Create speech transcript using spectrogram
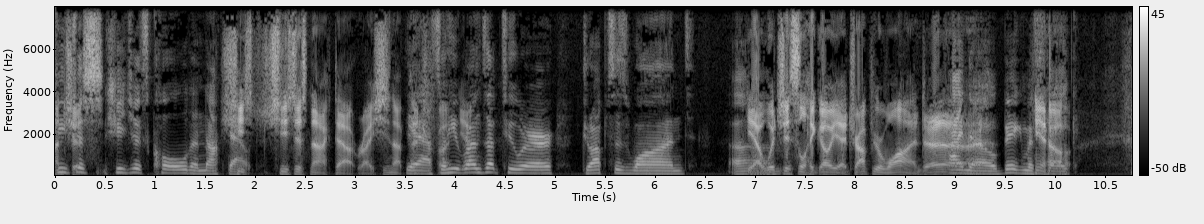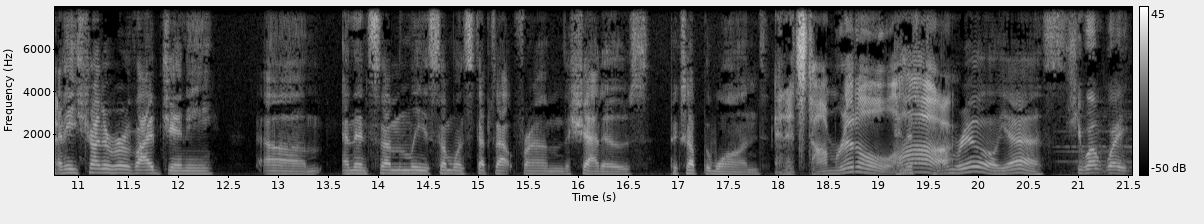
she's just she's just cold and knocked she's out. she's just knocked out, right? She's not. Petrified. Yeah, so he yet. runs up to her, drops his wand. Um, yeah, which is like, oh yeah, drop your wand. I know, big You mistake. know. and he's trying to revive Ginny, um, and then suddenly someone steps out from the shadows, picks up the wand, and it's Tom Riddle. and it's ah. Tom Riddle. Yes, She won't wake.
